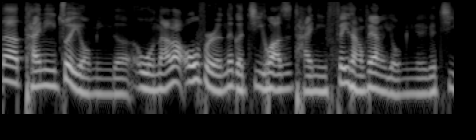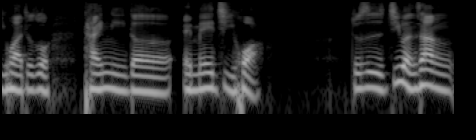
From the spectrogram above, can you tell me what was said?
那台泥最有名的，我拿到 offer 的那个计划是台泥非常非常有名的一个计划，叫做台泥的 MA 计划。就是基本上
